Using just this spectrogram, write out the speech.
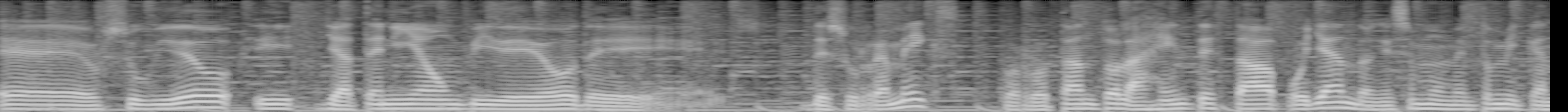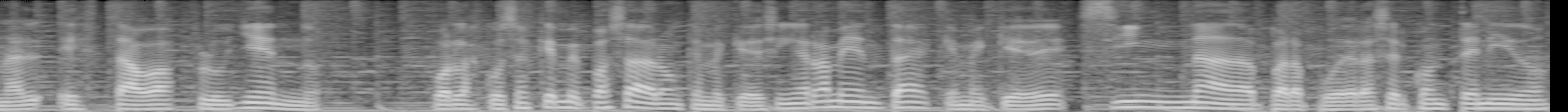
eh, su video y ya tenía un video de, de su remix. Por lo tanto, la gente estaba apoyando. En ese momento mi canal estaba fluyendo por las cosas que me pasaron, que me quedé sin herramienta, que me quedé sin nada para poder hacer contenido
